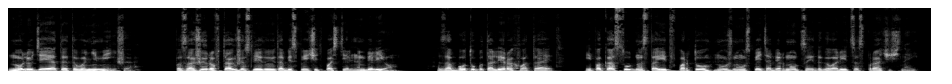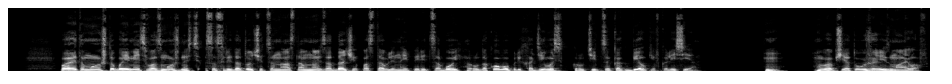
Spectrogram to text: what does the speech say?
но людей от этого не меньше. Пассажиров также следует обеспечить постельным бельем. Заботу баталера хватает. И пока судно стоит в порту, нужно успеть обернуться и договориться с прачечной. Поэтому, чтобы иметь возможность сосредоточиться на основной задаче, поставленной перед собой, Рудакову приходилось крутиться как белки в колесе. Хм, вообще-то уже Измайлов.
